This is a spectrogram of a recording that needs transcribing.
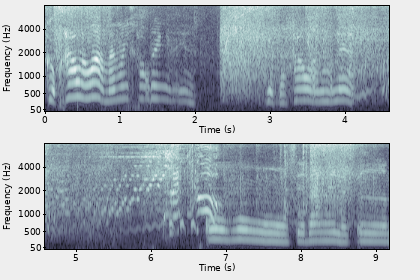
เกือบเข้าแล้วอะมันไม่เข้าได้ไงอะเกือบจะเข้าแล้วนะเนี่ย โอ้โห เสียดายเหลือเกิน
